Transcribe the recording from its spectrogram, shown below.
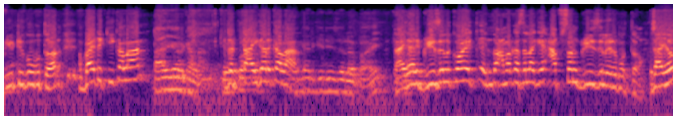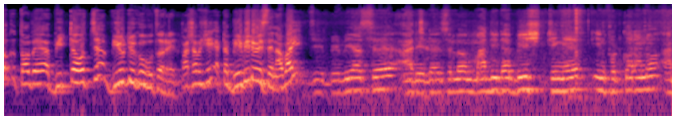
বিউটি কবুতর। বা এটা কি কালার টাইগার কালার এটা টাইগার কালার। টাইগার গিরিজলে কয় কিন্তু আমার কাছে লাগে আফসান গ্রিজেলের মতো। যাই হোক তবে বিটটা হচ্ছে বিউটি কবুতরের। পাশাপাশি একটা বেবি রয়েছে না ভাই? জি বেবি আছে আর এটা ছিল মাদিটা বিশ স্ট্রিংয়ের ইনপুট করানো আর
